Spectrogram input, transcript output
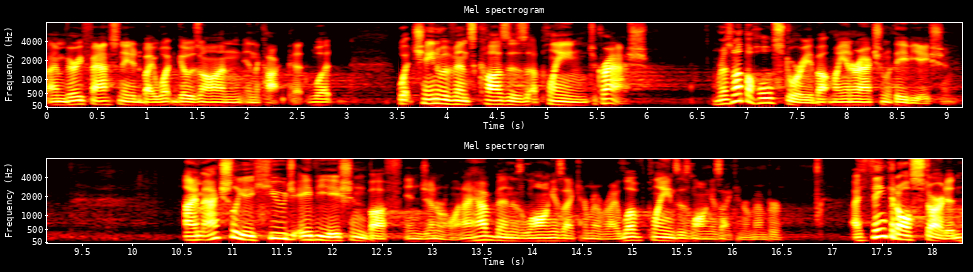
I'm very fascinated by what goes on in the cockpit, what, what chain of events causes a plane to crash. But it's not the whole story about my interaction with aviation. I'm actually a huge aviation buff in general, and I have been as long as I can remember. I love planes as long as I can remember. I think it all started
